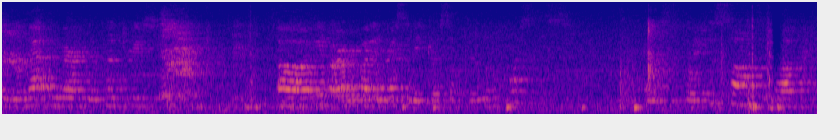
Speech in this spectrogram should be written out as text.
and the Latin American countries, uh, you know, everybody dress up their little horses. And so this song's about,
